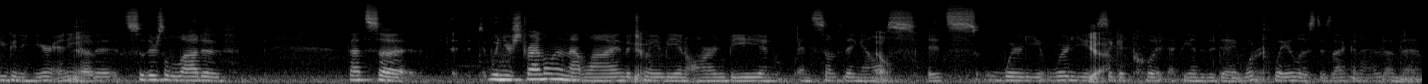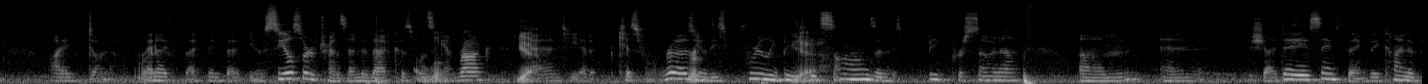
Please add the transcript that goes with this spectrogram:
you going to hear any of it? So there's a lot of that's a when you're straddling that line Yeah. between being R and B and and something else, it's where do you where do you Yeah. it put at the end of the day? What Right. playlist is that going to end up Yeah. in? I don't know. And I, Right. th- I think that, you know, Seal sort of transcended that because A once little- again, rock. Yeah. And he had a Kiss from a Rose, you know, Right. these really big Yeah. hit songs and this big persona. Um, and Sade, same thing. They kind of,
